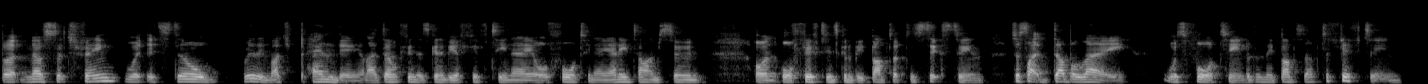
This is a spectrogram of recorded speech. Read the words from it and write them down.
But no such thing. It's still really much pending, and I don't think there's going to be a 15A or 14A anytime soon, or or 15 is going to be bumped up to 16. Just like Double A was 14, but then they bumped it up to 15,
